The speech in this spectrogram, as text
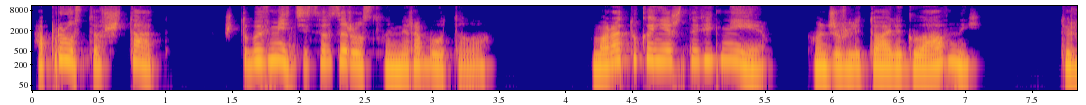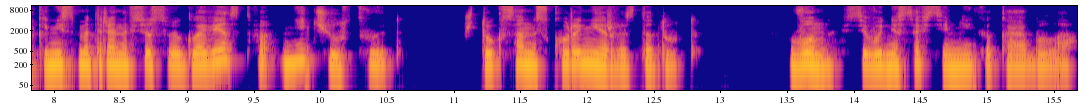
а просто в штат, чтобы вместе со взрослыми работала. Марату, конечно, виднее, он же в Литуале главный. Только, несмотря на все свое главенство, не чувствует, что Оксаны скоро нервы сдадут. Вон, сегодня совсем никакая была.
